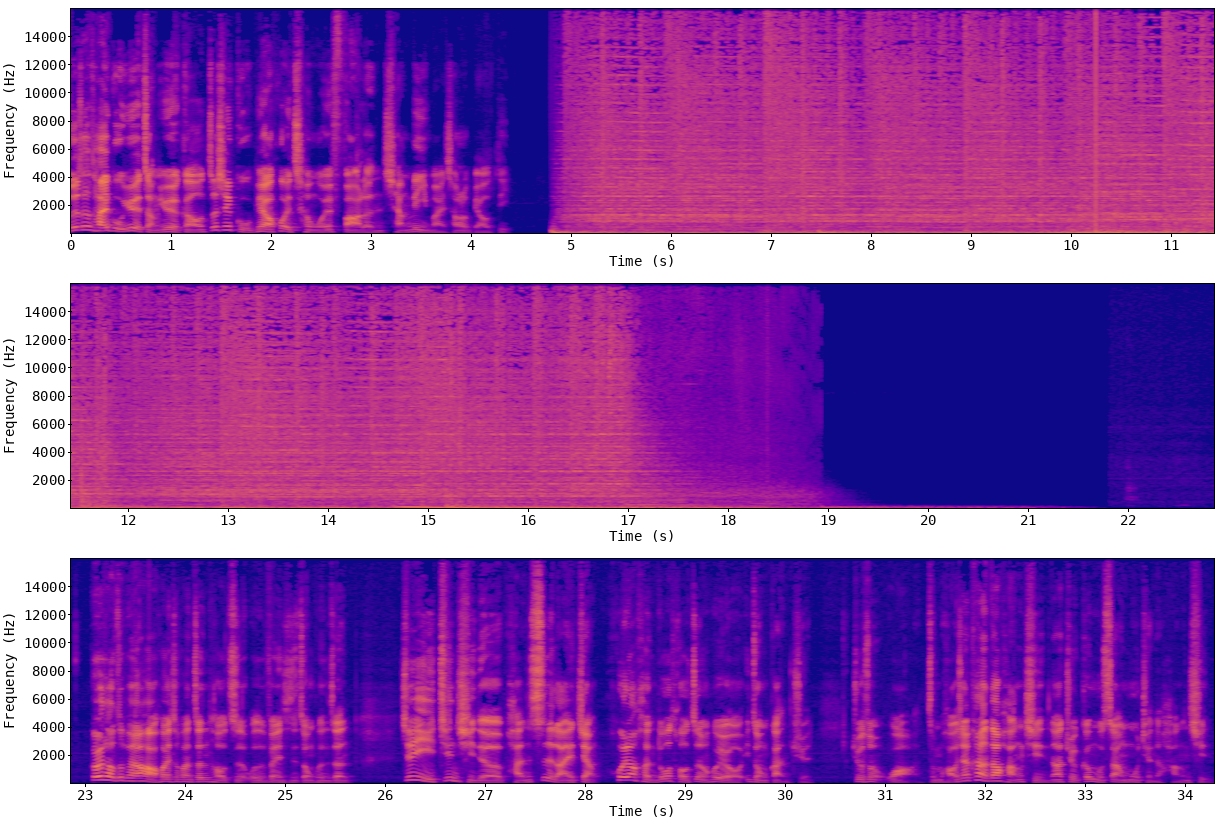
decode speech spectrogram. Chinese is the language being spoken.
随着台股越涨越高，这些股票会成为法人强力买超的标的。各位投资朋友好，欢迎收看真投资，我是分析师钟坤真。其实以近期的盘势来讲，会让很多投资人会有一种感觉，就是说哇，怎么好像看得到行情，那却跟不上目前的行情。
